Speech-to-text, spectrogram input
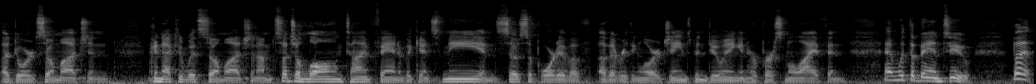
adored so much and connected with so much, and I'm such a long time fan of Against Me and so supportive of, of everything Laura Jane's been doing in her personal life and and with the band too. But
